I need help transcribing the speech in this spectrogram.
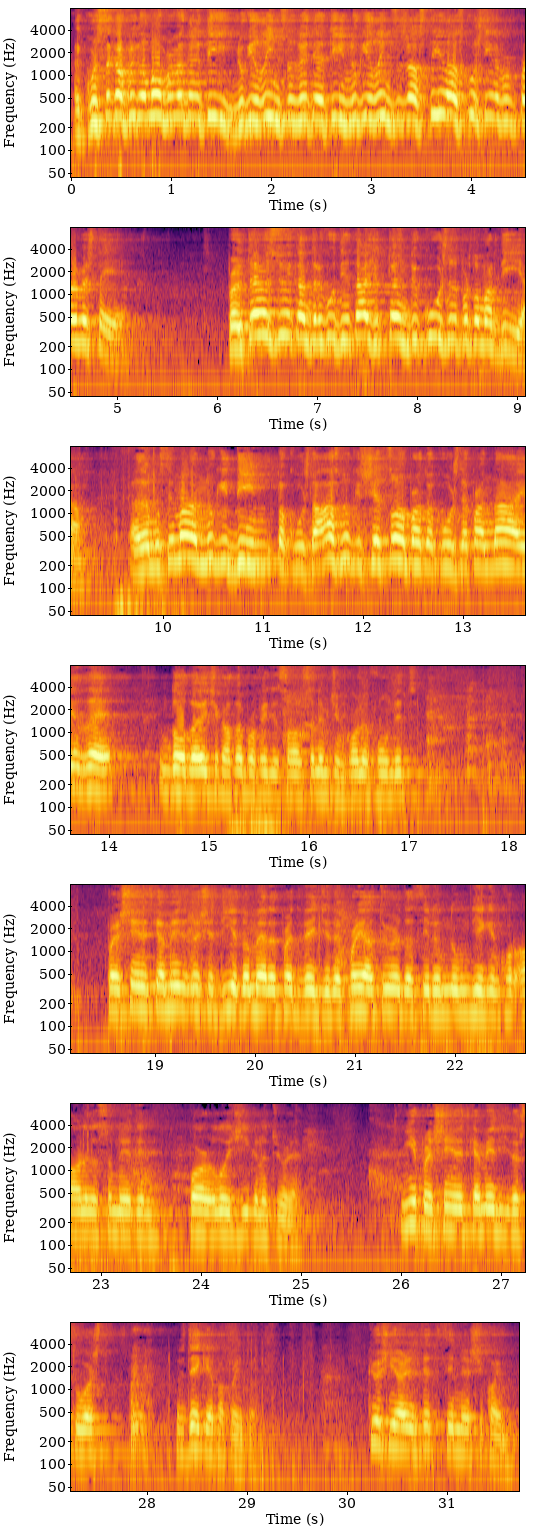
E kur s'e ka frikë Allahun për veten e tij, nuk i dhimbset vetja e tij, nuk i dhimbsesh as ti as kush tjetër përveç teje. Për këtë arsye kanë treguar dijetarët që këto janë dy kushte për të marrë dije. Edhe muslimanët nuk i din këto kushte, as nuk shqetësohen për ato kushte, prandaj edhe ndodh ajo që ka thënë profeti sallallahu alajhi wasallam që në kohën e fundit prej shenjave të kiametit është që dija do merret prej të vegjëlve dhe prej atyre të cilët nuk ndjekin Kur'anin dhe Sunetin, por logjikën e tyre. Një prej shenjave të kiametit gjithashtu është vdekja e papritur. Ky është një realitet të cilin ne shikojmë.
